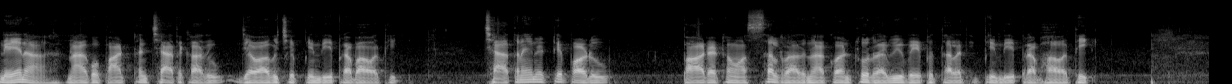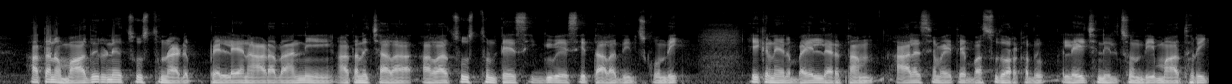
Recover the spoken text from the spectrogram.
నేనా? నాకు పాడటం చేత కాదు జవాబు చెప్పింది ప్రభావతి. చేతనైనట్టే పాడు. పాడటం అస్సలు రాదు. నాకు అంటూ రవి వైపు తల తిప్పింది ప్రభావతి. అతను మాధురినే చూస్తున్నాడు. పెళ్ళైన ఆడదాన్ని అతను చాలా అలా చూస్తుంటే సిగ్గు వేసి తల దించుకుంది. ఇక నేను బయలుదేరతాం. ఆలస్యం అయితే బస్సు దొరకదు. లేచి నిల్చుంది మాధురి.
